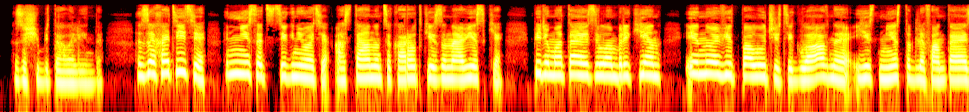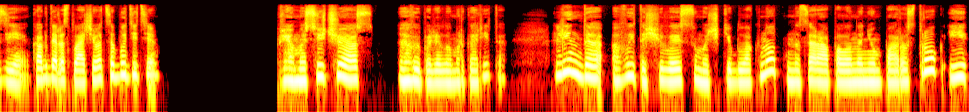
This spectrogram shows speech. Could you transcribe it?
— защебетала Линда. «Захотите, низ отстегнете, останутся короткие занавески. Перемотаете ламбрикен, иной вид получите. Главное, есть место для фантазии. Когда расплачиваться будете?» «Прямо сейчас», — выпалила Маргарита. Линда вытащила из сумочки блокнот, нацарапала на нем пару строк и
